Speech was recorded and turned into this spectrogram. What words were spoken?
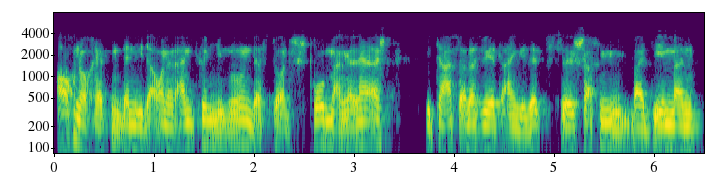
auch noch hätten, denn die dauernden Ankündigungen, dass dort Strommangel herrscht, die Tatsache, dass wir jetzt ein Gesetz äh, schaffen, bei dem man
